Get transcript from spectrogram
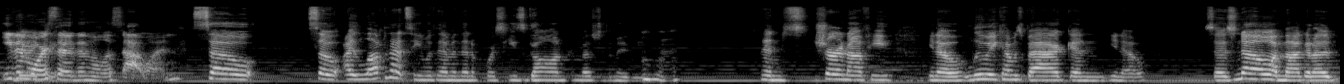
Even Very more cute. so than the Lestat one. So, so I loved that scene with him, and then of course he's gone for most of the movie. Mm-hmm. And sure enough, he, you know, Louis comes back and you know says, "No, I'm not gonna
